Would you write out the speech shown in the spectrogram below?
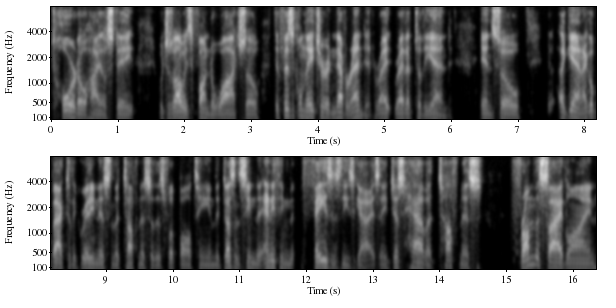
toward Ohio State, which is always fun to watch. So the physical nature never ended, right, right up to the end. And so, again, I go back to the grittiness and the toughness of this football team. That doesn't seem that anything phases these guys. They just have a toughness from the sideline.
